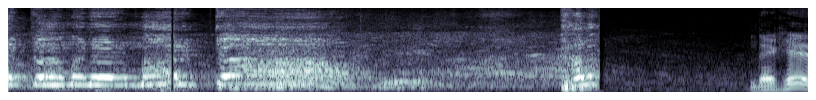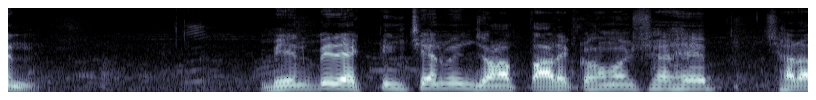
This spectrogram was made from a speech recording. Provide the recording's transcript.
আগমন মার্কা। দেখেন, বিএনপির অ্যাক্টিং চেয়ারম্যান জনাব তারেক রহমান সাহেব সারা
